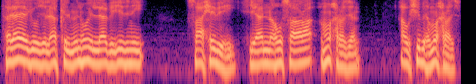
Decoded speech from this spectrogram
فلا يجوز الأكل منه إلا بإذن صاحبه لأنه صار محرزا أو شبه محرز.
